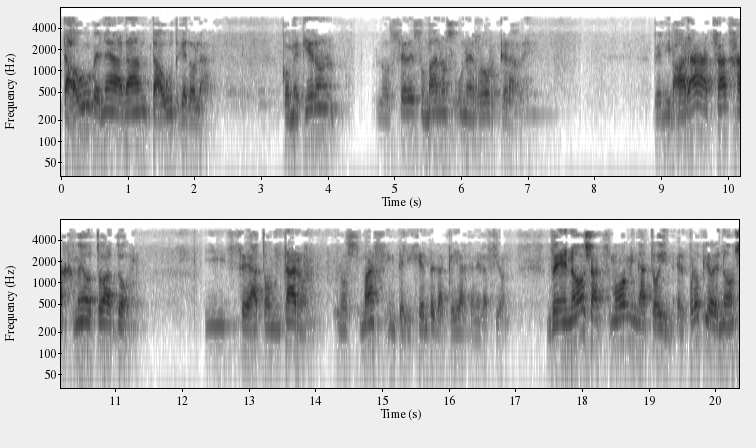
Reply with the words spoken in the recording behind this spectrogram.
Taú Bene Adam Taut Gedolá, cometieron los seres humanos un error grave. Y se atontaron los más inteligentes de aquella generación. El propio Enosh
